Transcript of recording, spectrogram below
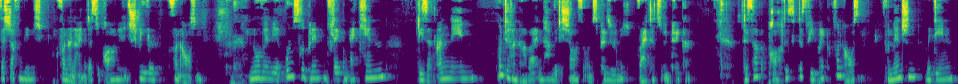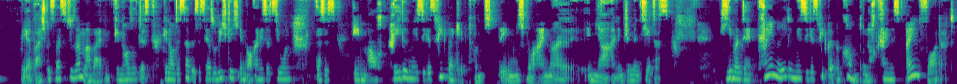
das schaffen wir nicht von alleine. Dazu brauchen wir den Spiegel von außen. Nur wenn wir unsere blinden Flecken erkennen, diese annehmen und daran arbeiten, haben wir die Chance, uns persönlich weiterzuentwickeln. Deshalb braucht es das Feedback von außen, von Menschen, mit denen wir beispielsweise zusammenarbeiten. Genauso des, genau deshalb ist es ja so wichtig in Organisationen, dass es eben auch regelmäßiges Feedback gibt und eben nicht nur einmal im Jahr ein implementiertes. Jemand, der kein regelmäßiges Feedback bekommt und auch keines einfordert,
